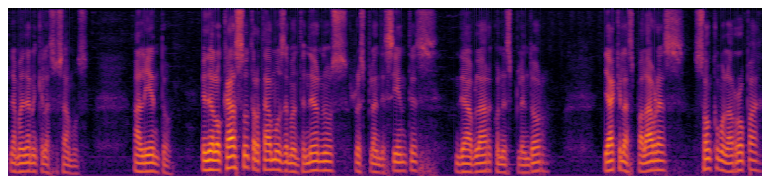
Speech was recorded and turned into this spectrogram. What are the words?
la manera en que las usamos. Aliento. En el ocaso tratamos de mantenernos resplandecientes, de hablar con esplendor, ya que las palabras son como la ropa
